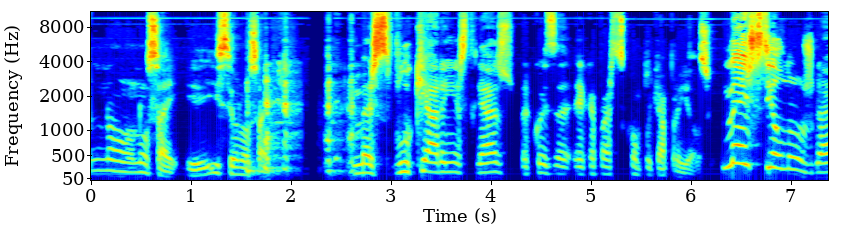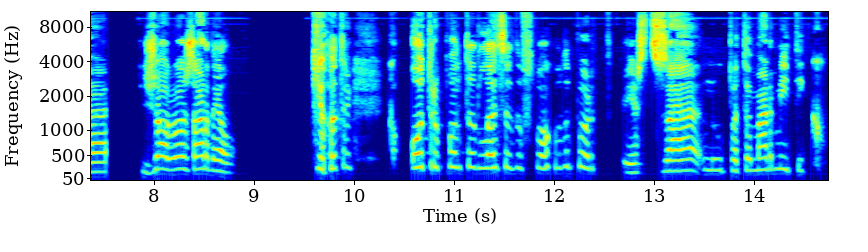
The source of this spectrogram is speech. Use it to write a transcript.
não, não sei, isso eu não sei. Mas se bloquearem este gajo, a coisa é capaz de se complicar para eles. Mas se ele não jogar, joga o Jardel, que outro, outro ponta de lança do Futebol Clube do Porto. Este já no patamar mítico.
